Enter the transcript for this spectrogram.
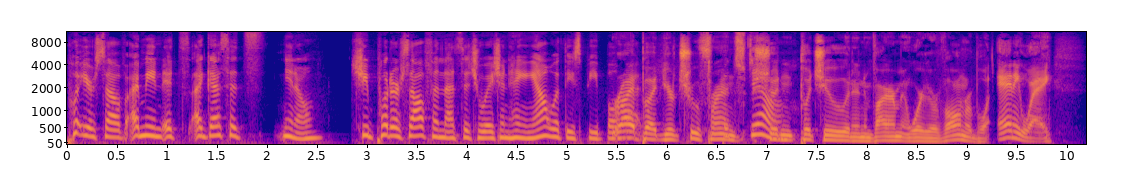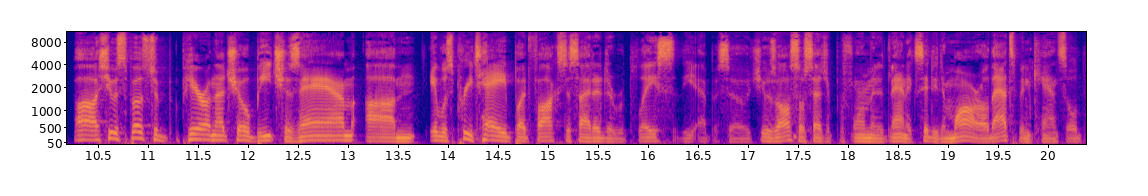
put yourself? I mean, it's. I guess it's. You know, she put herself in that situation, hanging out with these people. Right, that- but your true friends shouldn't put you in an environment where you're vulnerable. Anyway, uh, she was supposed to appear on that show, Beat Shazam. Um, it was pre-taped, but Fox decided to replace the episode. She was also set to perform in Atlantic City tomorrow. That's been canceled,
